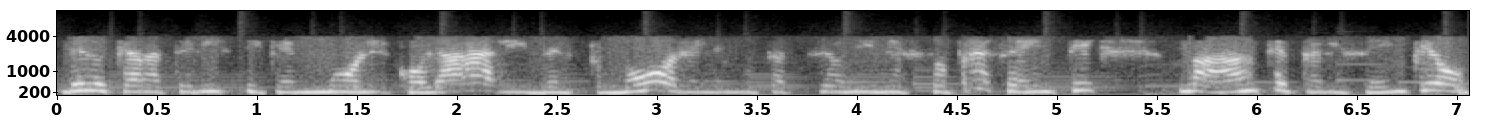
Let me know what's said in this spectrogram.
delle caratteristiche molecolari del tumore, le mutazioni in esso presenti, ma anche per esempio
